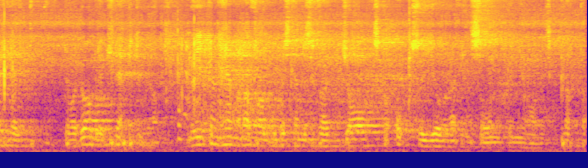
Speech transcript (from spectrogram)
var helt... Det var då han blev knäpp tror jag. Men gick han hem i alla fall och bestämde sig för att jag ska också göra en sån genialisk platta.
